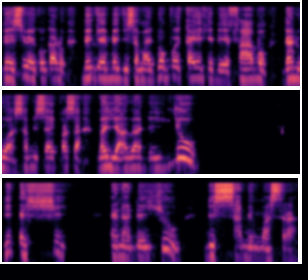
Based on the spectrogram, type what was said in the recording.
pay si we go gado oh, bege begi sama don po kaye ke de fabo gado wa sabi sai pasa ma yawa de you the eshi and at the you the sabi masra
